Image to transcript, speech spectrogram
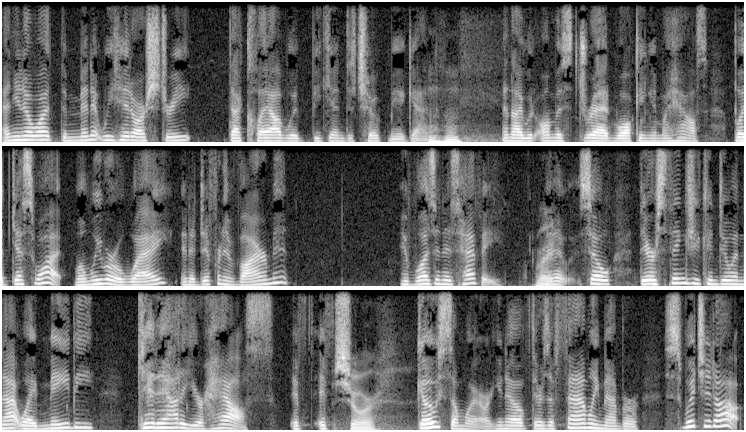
and you know what? The minute we hit our street, that cloud would begin to choke me again, Mm-hmm. and I would almost dread walking in my house. But guess what? When we were away in a different environment, it wasn't as heavy. Right. It- so there's things you can do in that way. Maybe get out of your house. If if Sure. go somewhere, you know, if there's a family member, switch it up.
